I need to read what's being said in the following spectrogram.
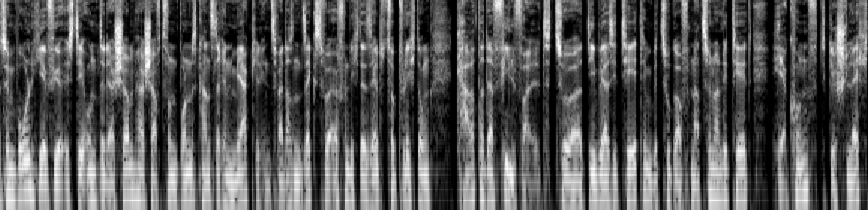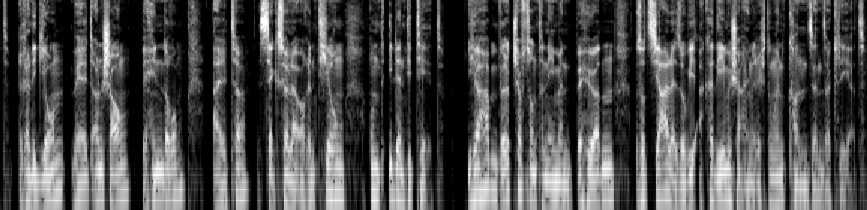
Symbol hierfür ist die unter der Schirmherrschaft von Bundeskanzlerin Merkel in 2006 veröffentlichte Selbstverpflichtung Charta der Vielfalt zur Diversität in Bezug auf Nationalität, Herkunft, Geschlecht, Religion, Weltanschauung, Behinderung, Alter, sexuelle Orientierung und Identität. Hier haben Wirtschaftsunternehmen, Behörden, soziale sowie akademische Einrichtungen Konsens erklärt.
